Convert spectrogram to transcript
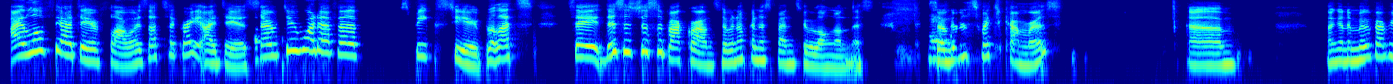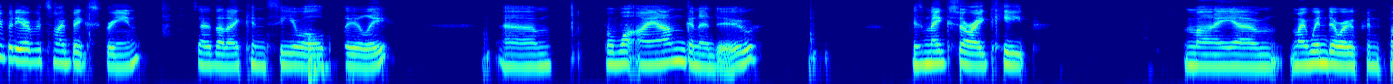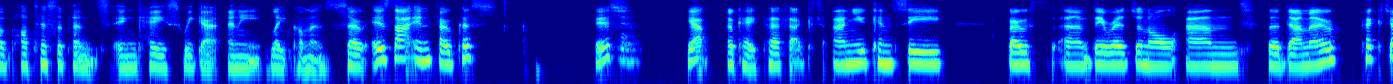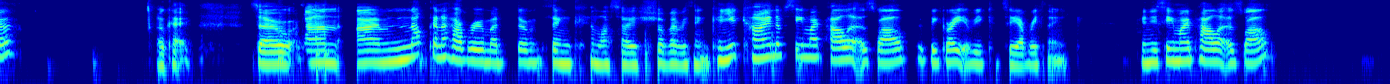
I love the idea of flowers. That's a great idea. So do whatever speaks to you. But let's say this is just a background, so we're not going to spend too long on this. Okay. So I'm going to switch cameras. Um, I'm going to move everybody over to my big screen so that I can see you all clearly. Um, but what I am gonna do is make sure I keep my um my window open for participants in case we get any late comments. So is that in focus? Ish? Yeah. yeah. Okay, perfect. And you can see both um, the original and the demo picture? Okay, so and I'm not going to have room, I don't think, unless I shove everything. Can you kind of see my palette as well? It'd be great if you could see everything. Can you see my palette as well?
